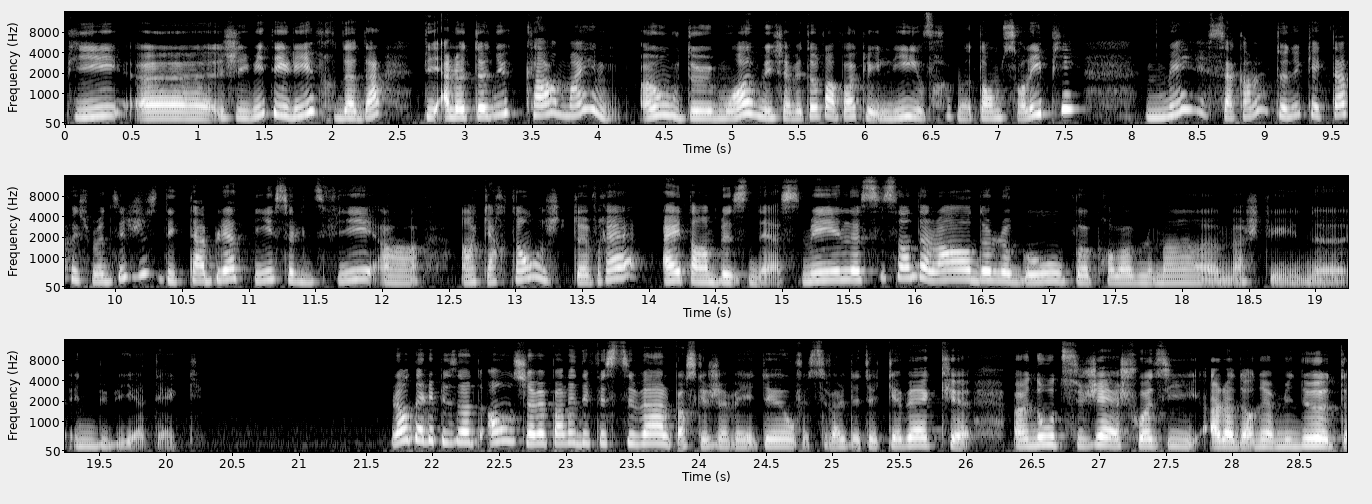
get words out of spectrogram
Puis euh, j'ai mis des livres dedans. Puis elle a tenu quand même un ou deux mois, mais j'avais tout le temps peur que les livres me tombent sur les pieds. Mais ça a quand même tenu quelques temps. Que je me dis juste des tablettes bien solidifiées en, en carton, je devrais être en business. Mais le 600$ de logo va probablement m'acheter une bibliothèque. Lors de l'épisode 11, j'avais parlé des festivals parce que j'avais été au Festival d'été de Québec. Un autre sujet choisi à la dernière minute.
